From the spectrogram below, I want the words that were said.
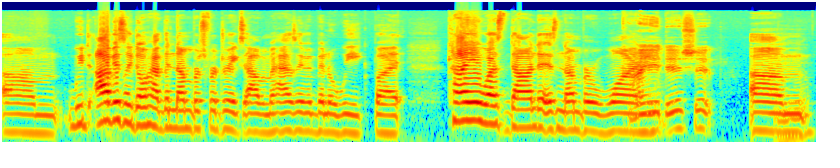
Um, we obviously don't have the numbers for Drake's album. It hasn't even been a week, but Kanye West Donda is number one. Kanye did shit. Um,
